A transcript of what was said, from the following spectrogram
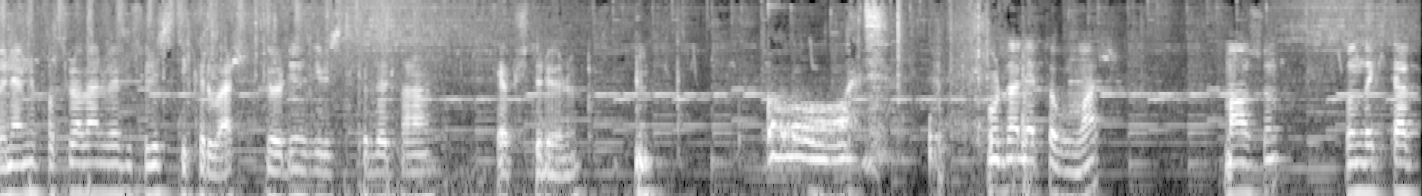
önemli faturalar ve bir sürü sticker var. Gördüğünüz gibi stickerları falan yapıştırıyorum. Oo. Burada laptopum var. Mouse'um. Bunda kitap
